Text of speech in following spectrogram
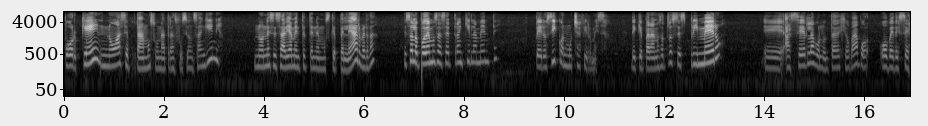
por qué no aceptamos una transfusión sanguínea. No necesariamente tenemos que pelear, ¿verdad? Eso lo podemos hacer tranquilamente, pero sí con mucha firmeza de que para nosotros es primero eh, hacer la voluntad de Jehová, obedecer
